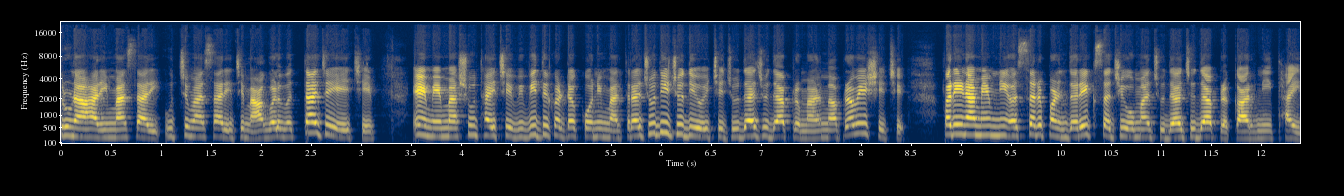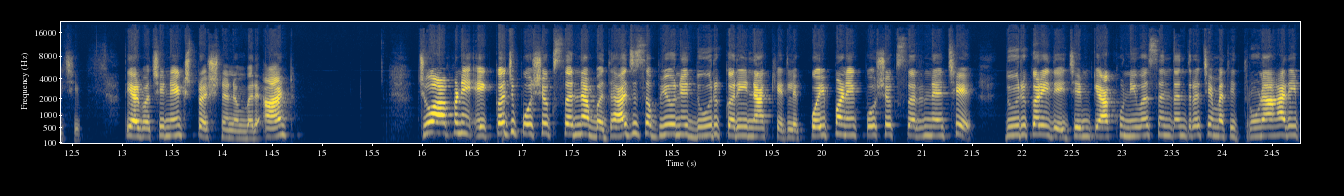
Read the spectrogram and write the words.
તૃણાહારી, માંસાહારી, ઉચ્ચ માંસાહારી જેમ આગળ વધતા જઈએ છે, એમ એમાં શું થાય છે? વિવિધ ઘટકોની માત્રા જુદી જુદી હોય છે, જુદા જુદા પ્રમાણમાં પ્રવેશે છે. પરિણામે એમની અસર પણ દરેક સજીવોમાં જુદા જુદા પ્રકારની થાય છે. ત્યાર પછી નેક્સ્ટ પ્રશ્ન નંબર આઠ. જો આપણે એક જ પોષક સ્તરના બધા જ સભ્યોને દૂર કરી નાખીએ, એટલે કોઈ પણ એક પોષક સ્તરને છે, દૂર કરી દઈએ જેમ કે આખું નિવસન તંત્ર છે, એમાંથી તૃણાહારી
